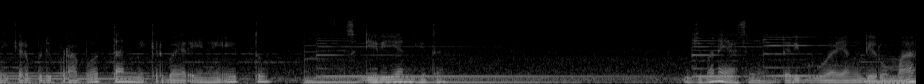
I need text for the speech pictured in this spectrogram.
mikir beli perabotan mikir bayar ini itu sendirian gitu. Gimana ya hasilnya? Dari gua yang di rumah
